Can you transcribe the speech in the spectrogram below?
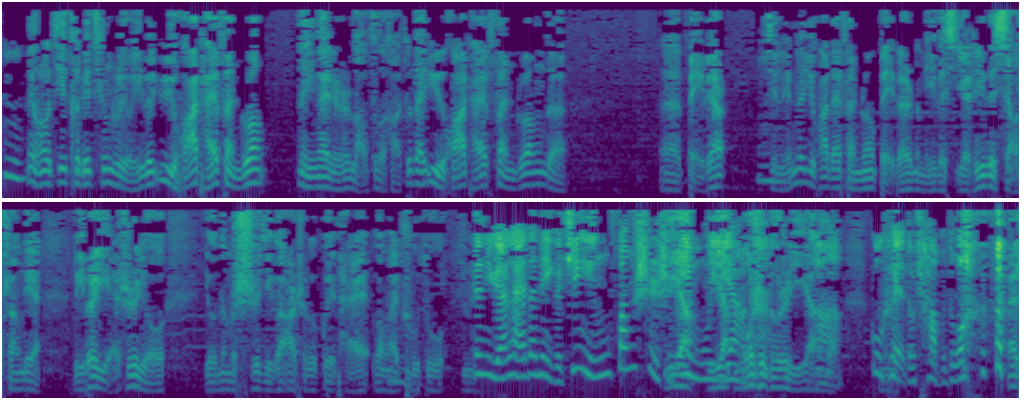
嗯，那会儿我记得特别清楚，有一个玉华台饭庄，那应该也是老字号，就在玉华台饭庄的呃北边，紧邻着玉华台饭庄北边那么一个，也是一个小商店，里边也是有。有那么十几个、二十个柜台往外出租，跟原来的那个经营方式是一模一样，模式都是一样的，顾客也都差不多。哎，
